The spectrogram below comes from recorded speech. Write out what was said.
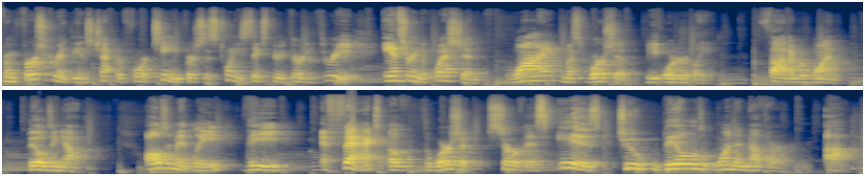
from 1 Corinthians chapter 14, verses 26 through 33, answering the question, why must worship be orderly? Thought number one, building up. Ultimately, the effect of the worship service is to build one another up.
